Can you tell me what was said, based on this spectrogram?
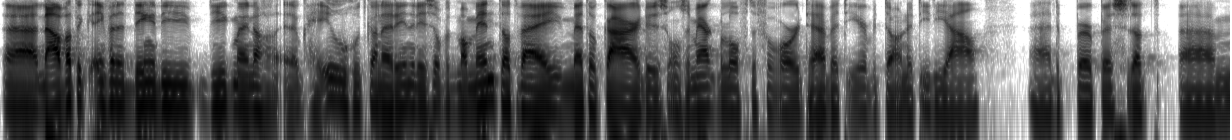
eh, nou, wat ik, een van de dingen die, die ik mij nog ook heel goed kan herinneren... is op het moment dat wij met elkaar dus onze merkbelofte verwoord hebben... het eerbetoon, het ideaal, eh, de purpose... Dat, ehm,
